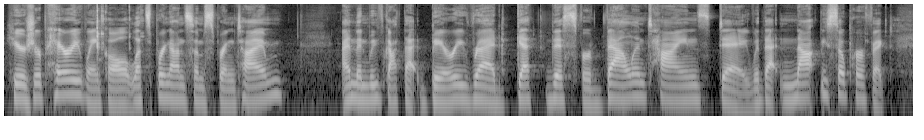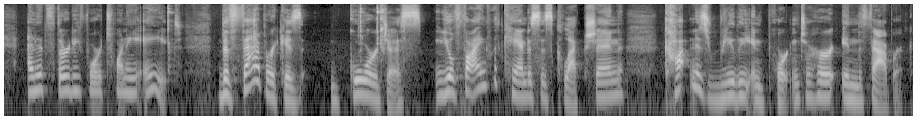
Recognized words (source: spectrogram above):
Here's your periwinkle. Let's bring on some springtime. And then we've got that berry red. Get this for Valentine's Day. Would that not be so perfect? And it's $34.28. The fabric is gorgeous. You'll find with Candace's collection, cotton is really important to her in the fabric.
